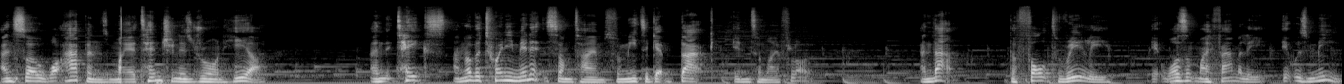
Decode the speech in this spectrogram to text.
And so what happens? My attention is drawn here and it takes another 20 minutes sometimes for me to get back into my flow. And that, the fault really, it wasn't my family, it was me.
